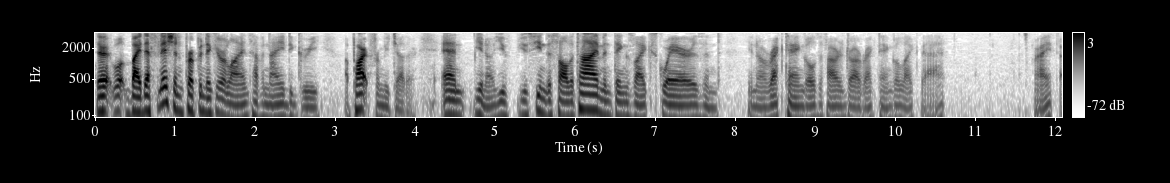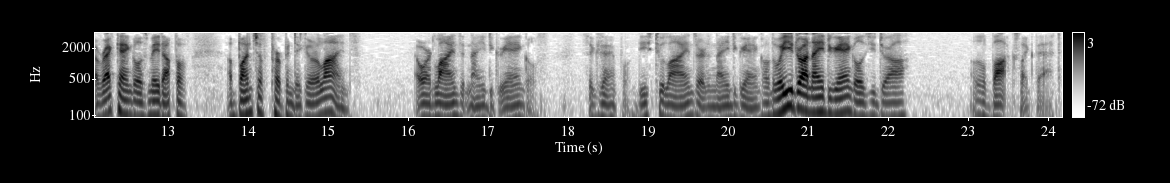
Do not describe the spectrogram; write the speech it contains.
There, well, by definition, perpendicular lines have a 90 degree apart from each other, and you know you've you've seen this all the time in things like squares and you know rectangles. If I were to draw a rectangle like that, right? A rectangle is made up of a bunch of perpendicular lines, or lines at 90 degree angles. So example, these two lines are at a 90 degree angle. The way you draw a 90 degree angle is you draw a little box like that.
